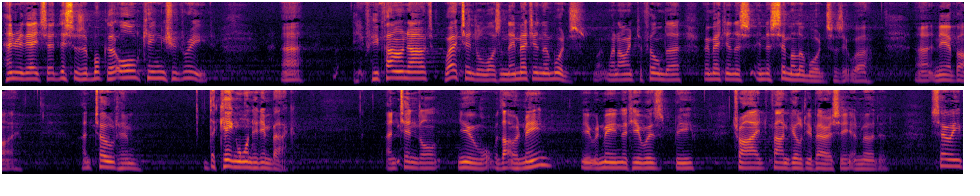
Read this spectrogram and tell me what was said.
Henry VIII said this is a book that all kings should read. Uh, he found out where Tyndale was, and they met in the woods. When I went to film there, we met in the, in the similar woods, as it were, uh, nearby, and told him the king wanted him back. And Tyndale knew what that would mean. It would mean that he was be tried, found guilty of heresy, and murdered. So he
